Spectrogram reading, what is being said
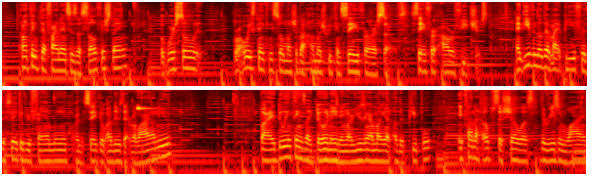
I don't think that finance is a selfish thing, but we're so we're always thinking so much about how much we can save for ourselves, save for our futures. And even though that might be for the sake of your family or the sake of others that rely on you, by doing things like donating or using our money on other people, it kind of helps to show us the reason why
